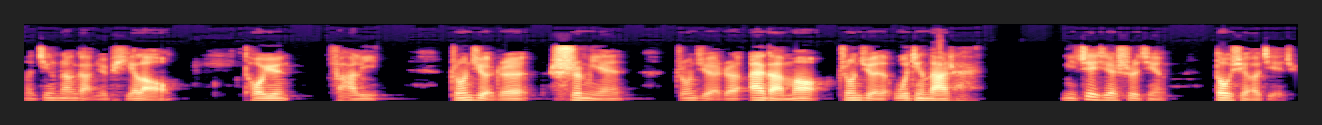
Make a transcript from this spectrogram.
那经常感觉疲劳、头晕、乏力，总觉着失眠，总觉着爱感冒，总觉得无精打采，你这些事情都需要解决。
